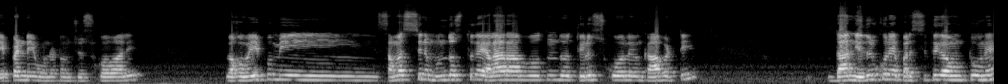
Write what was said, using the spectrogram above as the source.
డిపెండ్ అయి ఉండటం చూసుకోవాలి. ఒకవైపు మీ సమస్యను ముందస్తుగా ఎలా రాబోతుందో తెలుసుకోలేము కాబట్టి దాన్ని ఎదుర్కొనే పరిస్థితిగా ఉంటూనే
